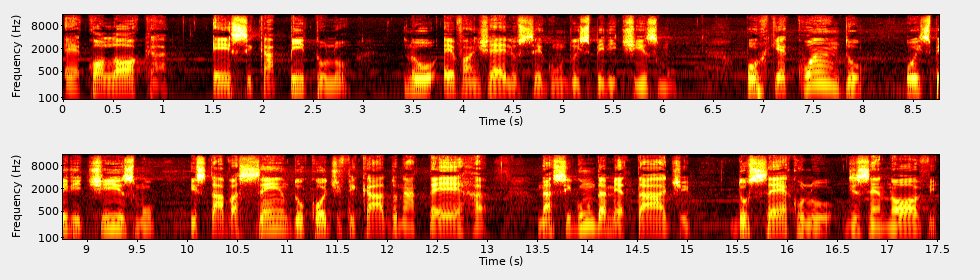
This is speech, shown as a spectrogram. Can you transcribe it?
é, coloca esse capítulo no Evangelho segundo o Espiritismo? Porque quando o Espiritismo estava sendo codificado na Terra, na segunda metade do século XIX,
